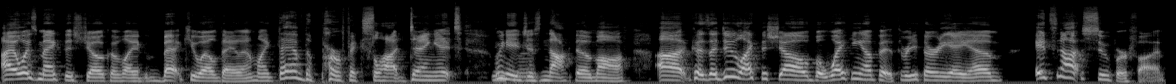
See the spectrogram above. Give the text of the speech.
I always make this joke of like BetQL Daily. I'm like, they have the perfect slot. Dang it, we mm-hmm. need to mm-hmm. just knock them off. Because uh, I do like the show, but waking up at 3:30 a.m. it's not super fun.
